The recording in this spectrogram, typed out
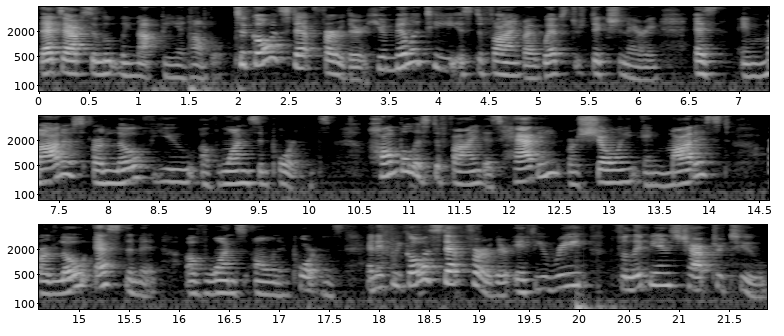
That's absolutely not being humble. To go a step further, humility is defined by Webster's Dictionary as a modest or low view of one's importance. Humble is defined as having or showing a modest or low estimate of one's own importance. And if we go a step further, if you read Philippians chapter 2,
